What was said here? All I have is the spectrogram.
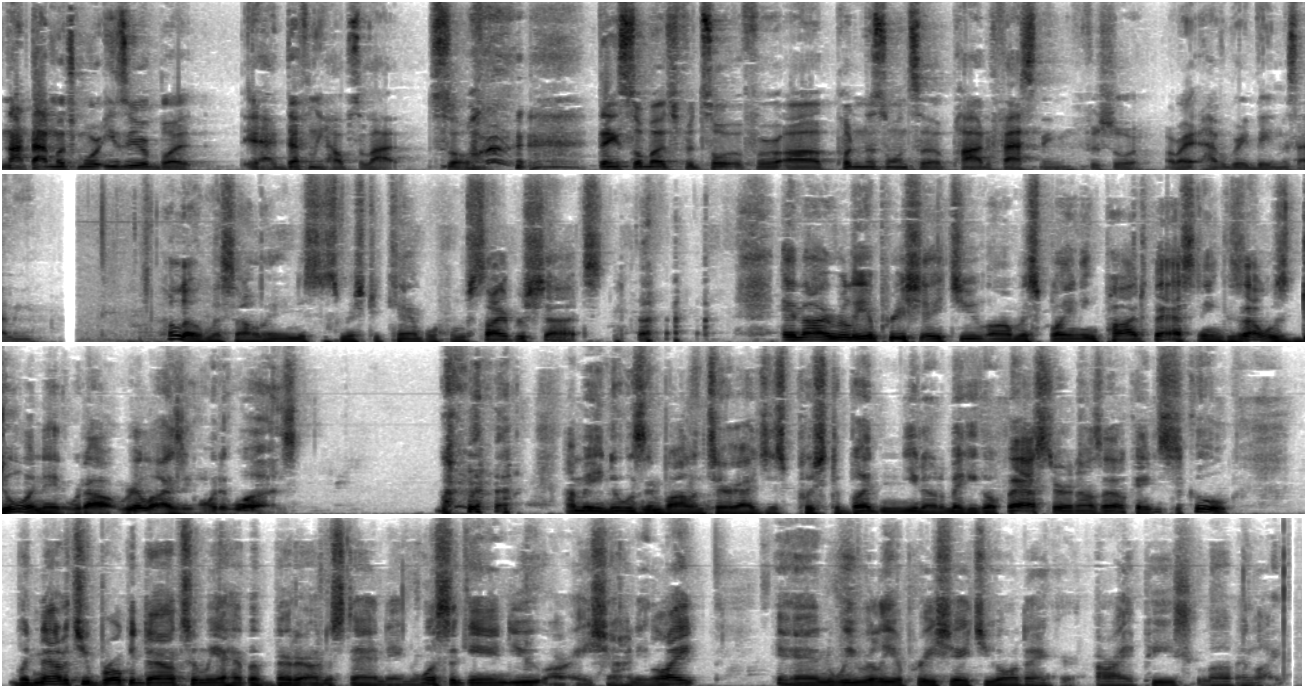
not that much more easier, but it definitely helps a lot. So thanks so much for to- for uh, putting us on to pod fasting for sure. All right, have a great day, Miss Eileen. Hello, Miss Eileen. This is Mr. Campbell from Cyber Shots. and I really appreciate you um, explaining pod fasting because I was doing it without realizing what it was. I mean, it was involuntary. I just pushed the button, you know, to make it go faster, and I was like, okay, this is cool. But now that you broke it down to me, I have a better understanding. Once again, you are a shining light, and we really appreciate you on Anchor. All right, peace, love, and light.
